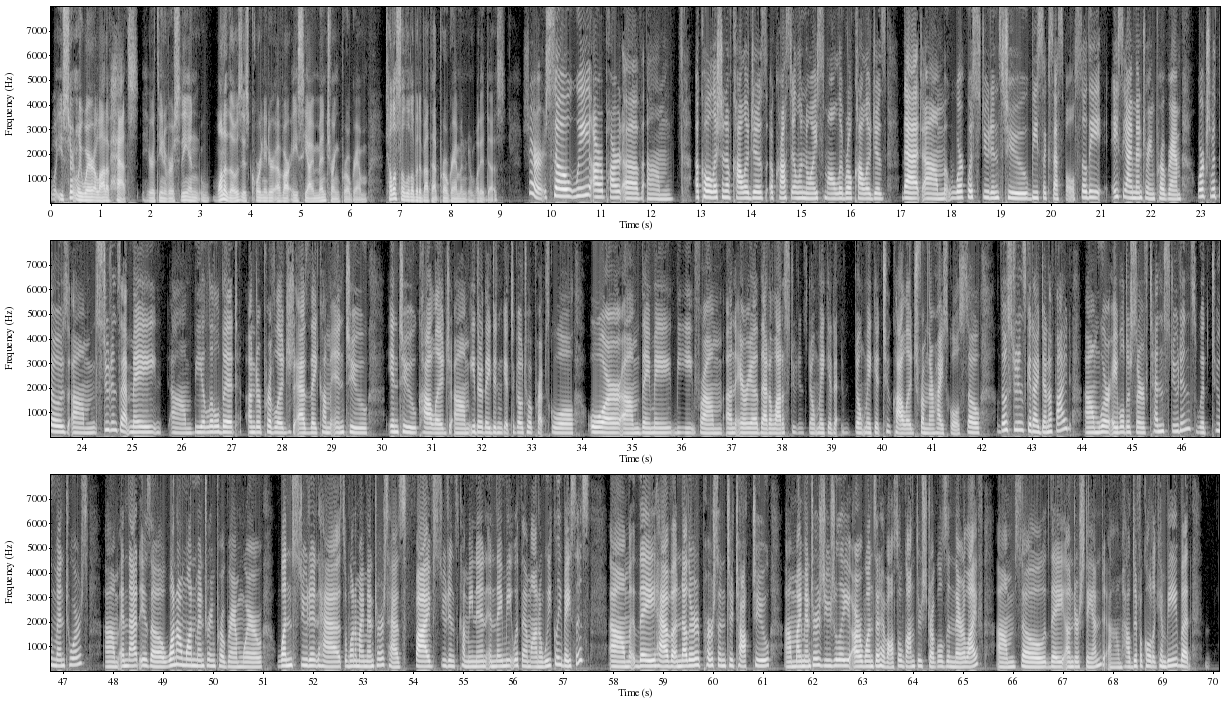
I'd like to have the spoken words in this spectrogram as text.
Well, you certainly wear a lot of hats here at the university, and one of those is coordinator of our ACI mentoring program. Tell us a little bit about that program and, and what it does. Sure. So we are part of um, a coalition of colleges across Illinois, small liberal colleges that um, work with students to be successful. So the ACI mentoring program works with those um, students that may um, be a little bit underprivileged as they come into into college. Um, either they didn't get to go to a prep school or um, they may be from an area that a lot of students don't make it don't make it to college from their high schools. So those students get identified. Um, we're able to serve ten students with two mentors. Um, and that is a one-on-one mentoring program where one student has one of my mentors has five students coming in and they meet with them on a weekly basis um, they have another person to talk to. Um, my mentors usually are ones that have also gone through struggles in their life. Um, so they understand um, how difficult it can be, but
